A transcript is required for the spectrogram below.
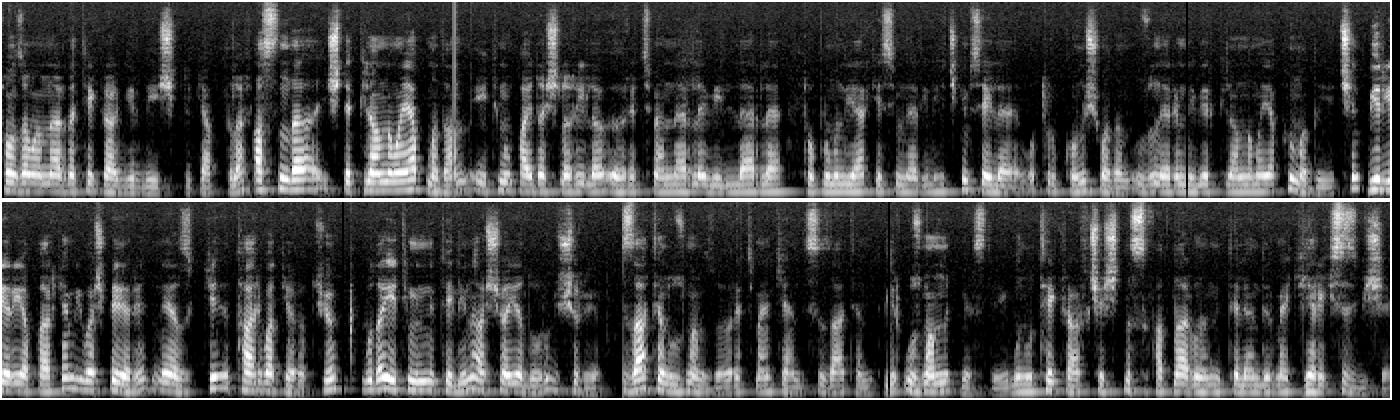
Son zamanlarda tekrar bir değişiklik yaptılar. Aslında işte planlama yapmadan eğitimin paydaşlarıyla, öğretmenlerle, velilerle toplumun diğer kesimleriyle hiç kimseyle oturup konuşmadan uzun erimli bir planlama yapılmadığı için bir yeri yaparken bir başka yeri ne yazık ki tahribat yaratıyor. Bu da eğitimin niteliğini aşağıya doğru düşürüyor. Zaten uzmanız. Öğretmen kendisi zaten bir uzmanlık mesleği. Bunu tekrar çeşitli sıfatlarla nitelendirmek gereksiz bir şey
